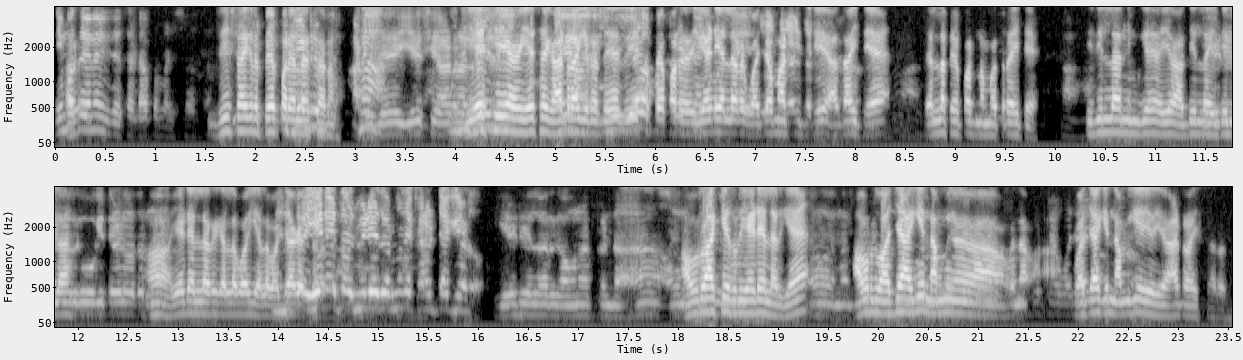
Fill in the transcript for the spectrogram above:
ನಿಮ್ಮ ಹತ್ರ ಏನೇನಿದೆ ಸರ್ ಡಾಕ್ಯುಮೆಂಟ್ಸ್ ರಿಜಿಸ್ಟರ್ ಆಗಿರೋ ಪೇಪರ್ ಎಲ್ಲ sir. AC A C A C order ಆಗಿರೋದೆ ರಿಜಿಸ್ಟರ್ ಪೇಪರ್ ಎಡಿ ಎಲ್ಲ ವಜಾ ಮಾಡ್ಸಿದ್ರಿ ಅದೈತೆ ಎಲ್ಲ ಪೇಪರ್ ನಮ್ಮ ಹತ್ರ ಐತೆ. ಇದಿಲ್ಲ ನಿಮ್ಗೆ ಅಯ್ಯೋ ಅದಿಲ್ಲ ಇದಿಲ್ಲ. ಹಾ ಎಡಿ ಎಲ್ಲರಿಗೆಲ್ಲ ಹೋಗಿ ಎಲ್ಲ ವಜಾ ಆಗತ್ತೆ. ಏನಾಯ್ತು ಮೀಡಿಯಾದವ್ರ ಮುಂದೆ ಕರೆಕ್ಟ್ ಆಗಿ ಹೇಳು. ಅವ್ರು ಹಾಕಿದ್ರು ಎಡಿ ಎಲ್ಲರಿಗೆ ಅವ್ರದ್ದು ವಜಾ ಆಗಿ ನಮ್ಗೆ ವಜಾ ಆಗಿ ನಮ್ಗೆ ಆರ್ಡರ್ ಆಯ್ತು ಸರ್ ಅದು.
